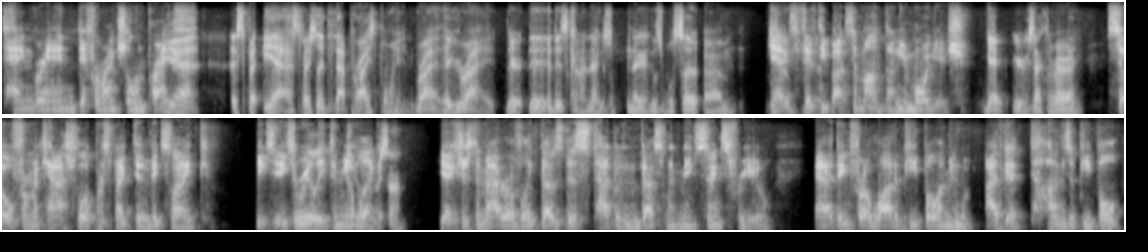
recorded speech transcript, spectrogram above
10 grand differential in price? Yeah Espe- yeah especially at that price point right you're right there it is kind of negligible so um yeah so, it's 50 bucks a month on your mortgage. Yeah you're exactly right. So from a cash flow perspective it's like it's, it's really to me like percent. yeah, it's just a matter of like, does this type of investment make sense for you? And I think for a lot of people, I mean, I've got tons of people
